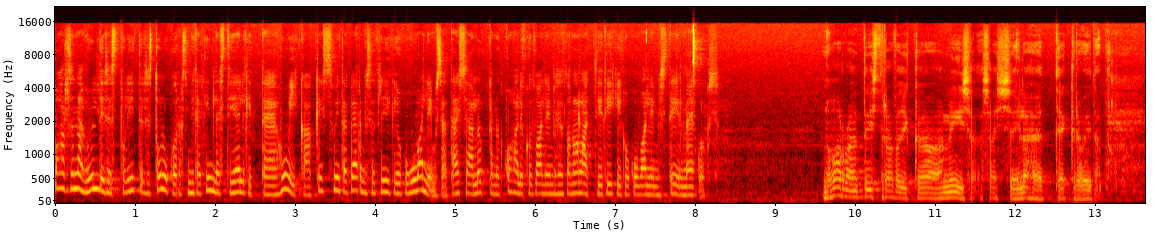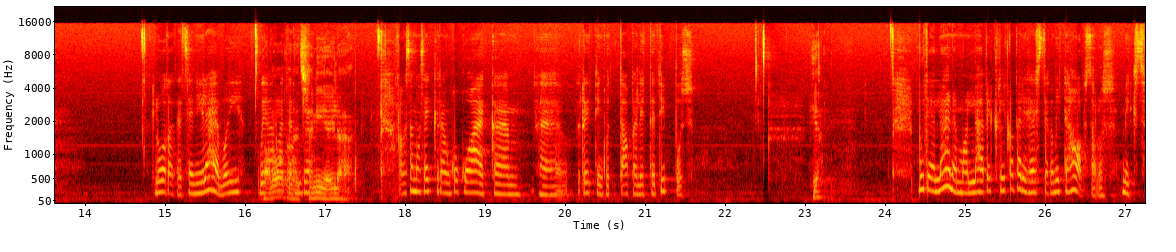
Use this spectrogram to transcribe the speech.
paar sõna ka üldisest poliitilisest olukorrast, mida kindlasti jälgite huviga, kes võidab järgmised Riigikogu valimised, äsja lõppenud kohalikud valimised on alati Riigikogu valimiste eelmänguks. no ma arvan, et Eesti rahvas ikka nii sassi ei lähe, et EKRE võidab. Loodad, et see nii ei lähe või, või? ma loodan, et see nii ei lähe. aga samas EKRE on kogu aeg äh, reitingute tabelite tipus. jah. muide, Läänemaal läheb EKRE-l ka päris hästi, aga mitte Haapsalus, miks?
